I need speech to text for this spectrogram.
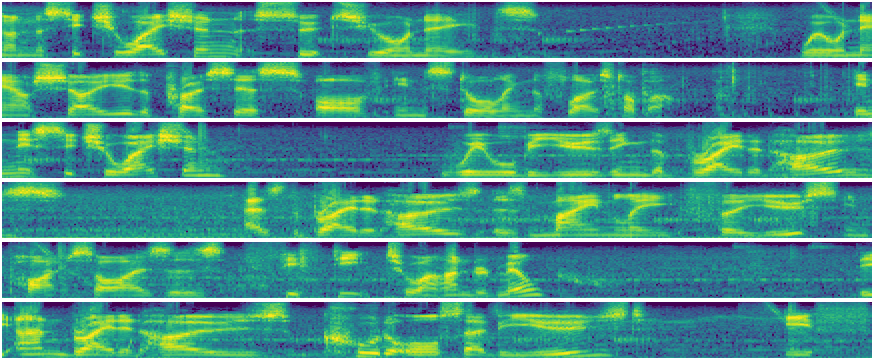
on the situation suits your needs. We will now show you the process of installing the FLOWSTOPPER. In this situation we will be using the braided hose as the braided hose is mainly for use in pipe sizes 50 to 100 mil. The unbraided hose could also be used if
